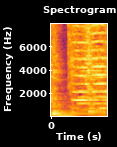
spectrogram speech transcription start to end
you.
